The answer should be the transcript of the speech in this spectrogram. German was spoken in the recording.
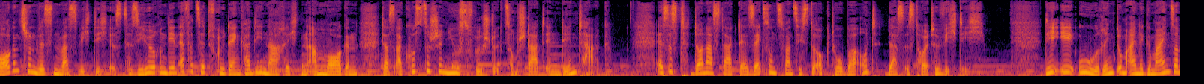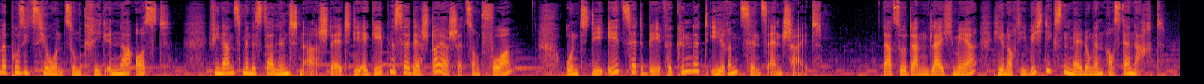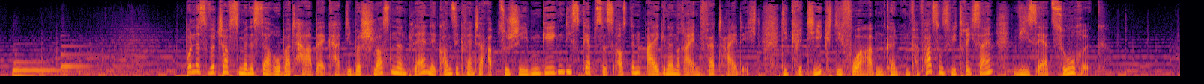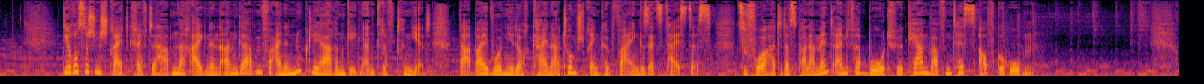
morgens schon wissen, was wichtig ist. Sie hören den FAZ Frühdenker, die Nachrichten am Morgen, das akustische Newsfrühstück zum Start in den Tag. Es ist Donnerstag, der 26. Oktober und das ist heute wichtig. Die EU ringt um eine gemeinsame Position zum Krieg in Nahost. Finanzminister Lindner stellt die Ergebnisse der Steuerschätzung vor und die EZB verkündet ihren Zinsentscheid. Dazu dann gleich mehr. Hier noch die wichtigsten Meldungen aus der Nacht. Bundeswirtschaftsminister Robert Habeck hat die beschlossenen Pläne konsequenter abzuschieben gegen die Skepsis aus den eigenen Reihen verteidigt. Die Kritik, die Vorhaben könnten verfassungswidrig sein, wies er zurück. Die russischen Streitkräfte haben nach eigenen Angaben für einen nuklearen Gegenangriff trainiert. Dabei wurden jedoch keine Atomsprengköpfe eingesetzt, heißt es. Zuvor hatte das Parlament ein Verbot für Kernwaffentests aufgehoben.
